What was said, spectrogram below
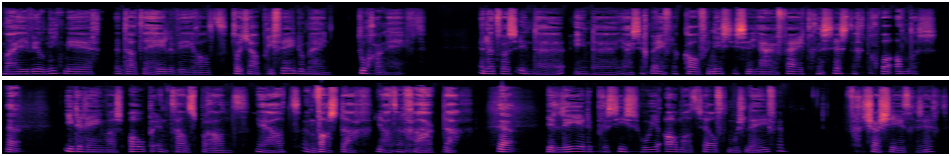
Maar je wil niet meer dat de hele wereld tot jouw privédomein toegang heeft. En dat was in de, in de ja, zeg maar even de Calvinistische jaren 50 en 60 toch wel anders. Ja. Iedereen was open en transparant. Je had een wasdag, je had een gehaktdag. Ja. Je leerde precies hoe je allemaal hetzelfde moest leven. Gechargeerd gezegd.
